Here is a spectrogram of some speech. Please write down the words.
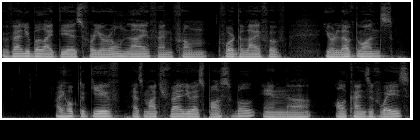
valuable ideas for your own life and from for the life of your loved ones. I hope to give as much value as possible in uh, all kinds of ways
